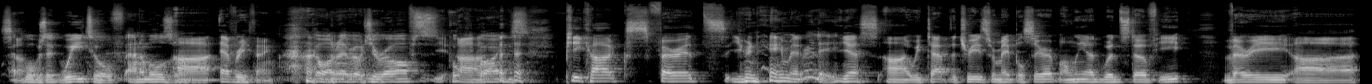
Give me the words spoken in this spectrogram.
So What was it? Wheat or animals? Or, uh, everything. go on, everyone, giraffes, porcupines. Peacocks, ferrets, you name it. Really? Yes. Uh, we tapped the trees for maple syrup, only had wood stove heat. Very uh,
